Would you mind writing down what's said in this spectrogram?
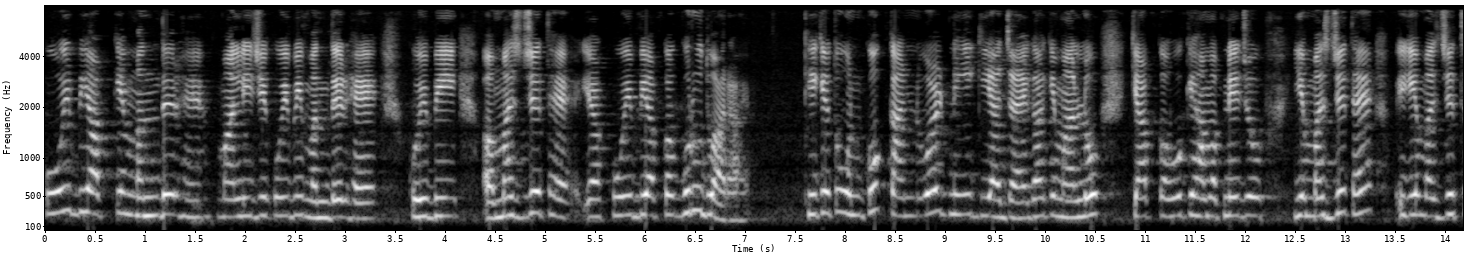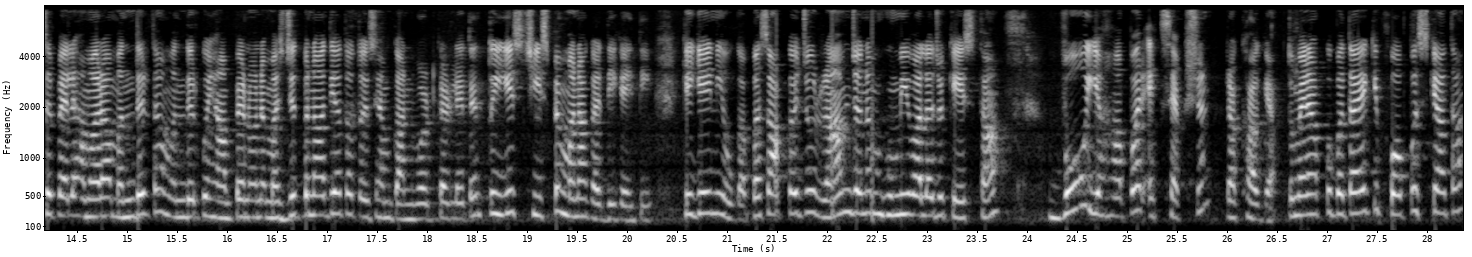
कोई भी आपके मंदिर हैं, मान लीजिए कोई भी मंदिर है, कोई भी मस्जिद है, या कोई भी आपका गुरुद्वारा है ठीक है तो उनको कन्वर्ट नहीं किया जाएगा कि मान लो कि आप कहो कि हम अपने जो ये मस्जिद है, ये मस्जिद से पहले हमारा मंदिर था, मंदिर को यहाँ पे उन्होंने मस्जिद बना दिया था तो इसे हम कन्वर्ट कर लेते हैं। तो ये इस चीज़ पे मना कर दी गई थी कि ये नहीं होगा। बस आपका जो राम जन्मभूमि वाला जो केस था, वो यहाँ पर एक्सेप्शन रखा गया। तो मैंने आपको बताया कि पर्पस क्या था?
